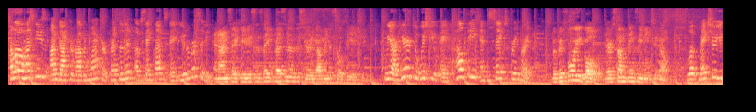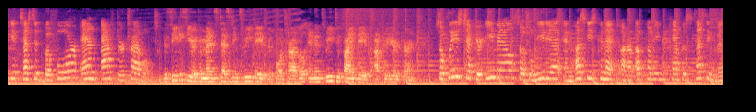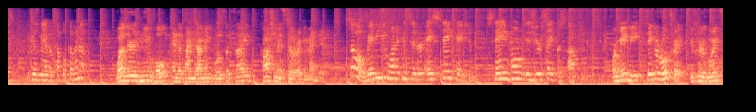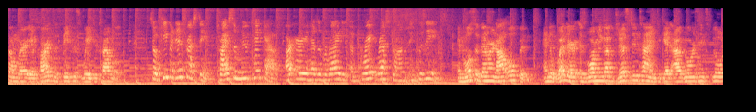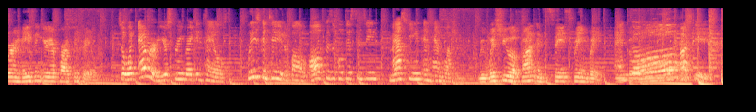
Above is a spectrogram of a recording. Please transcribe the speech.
Hello Huskies, I'm Dr. Robbyn Wacker, President of St. Cloud State University. And I'm Sergio Sensei, President of the Student Government Association. We are here to wish you a healthy and safe spring break. But before you go, there are some things you need to know. Look, make sure you get tested before and after travel. The CDC recommends testing three days before travel and then three to five days after your return. So please check your email, social media, and Huskies Connect on our upcoming campus testing events because we have a couple coming up. While there is new hope and the pandemic will subside, caution is still recommended. So maybe you want to consider a staycation. Staying home is your safest option. Or maybe take a road trip. If you're going somewhere, your car is the safest way to travel. So keep it interesting. Try some new takeout. Our area has a variety of great restaurants and cuisines and most of them are now open. And the weather is warming up just in time to get outdoors and explore amazing area parks and trails. So whatever your spring break entails, please continue to follow all physical distancing, masking, and hand washing. We wish you a fun and safe spring break. And, and go Huskies!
